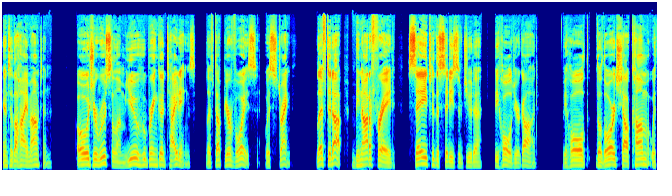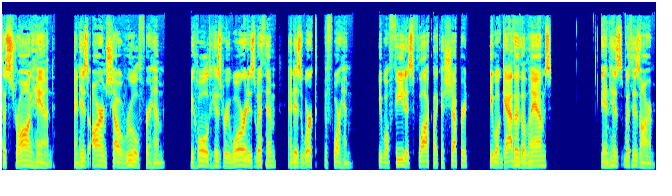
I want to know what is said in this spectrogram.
into the high mountain. O Jerusalem, you who bring good tidings, lift up your voice with strength. Lift it up, be not afraid. Say to the cities of Judah, Behold your God. Behold, the Lord shall come with a strong hand, and his arm shall rule for him. Behold, his reward is with him, and his work before him. He will feed his flock like a shepherd. He will gather the lambs in his with his arm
